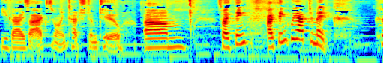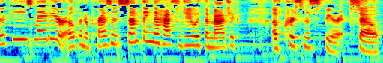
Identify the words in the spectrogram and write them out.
you guys, I accidentally touched him too. Um, so I think, I think we have to make cookies maybe or open a present, something that has to do with the magic of Christmas spirit. So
